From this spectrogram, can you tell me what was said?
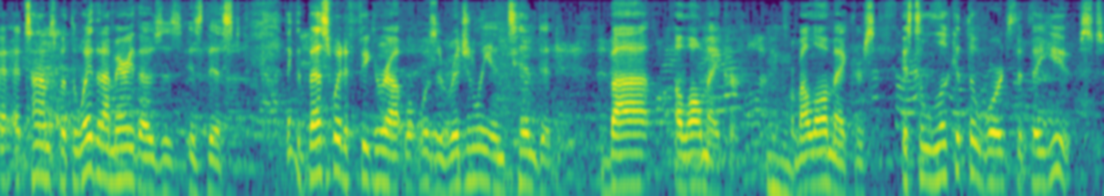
at times. But the way that I marry those is is this. I think the best way to figure out what was originally intended by a lawmaker mm-hmm. or by lawmakers is to look at the words that they used.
